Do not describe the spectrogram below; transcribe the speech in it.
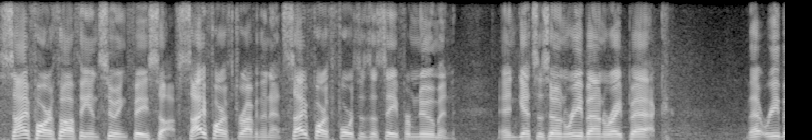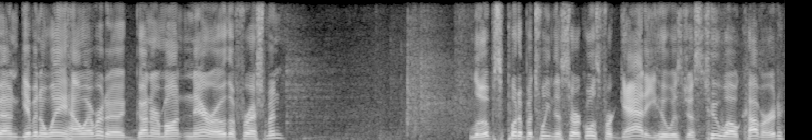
Seifarth off the ensuing faceoff. Seifarth driving the net. Seifarth forces a save from Newman and gets his own rebound right back. That rebound given away, however, to Gunnar Montanaro, the freshman. Lopes put it between the circles for Gaddy, who was just too well covered.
